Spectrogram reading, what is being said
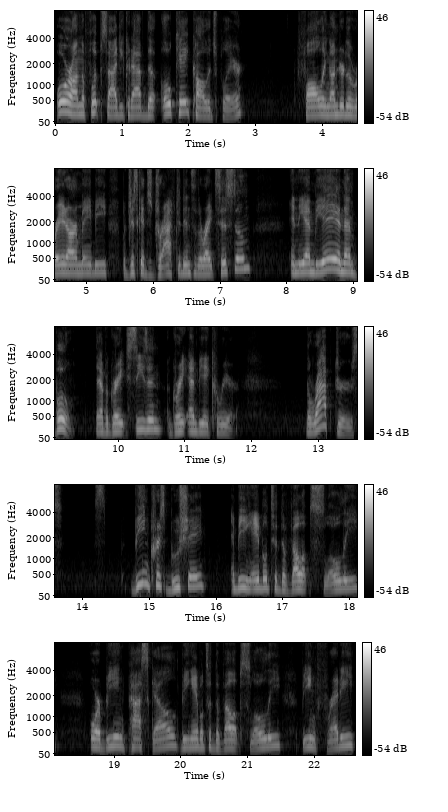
Or on the flip side, you could have the okay college player falling under the radar maybe, but just gets drafted into the right system in the NBA and then boom, they have a great season, a great NBA career. The Raptors being Chris Boucher and being able to develop slowly or being Pascal, being able to develop slowly, being Freddie,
